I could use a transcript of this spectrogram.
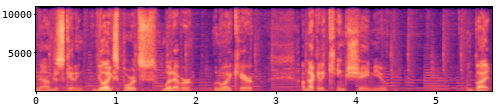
No, I'm just kidding. If you like sports, whatever. What do I care? I'm not going to kink shame you. But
